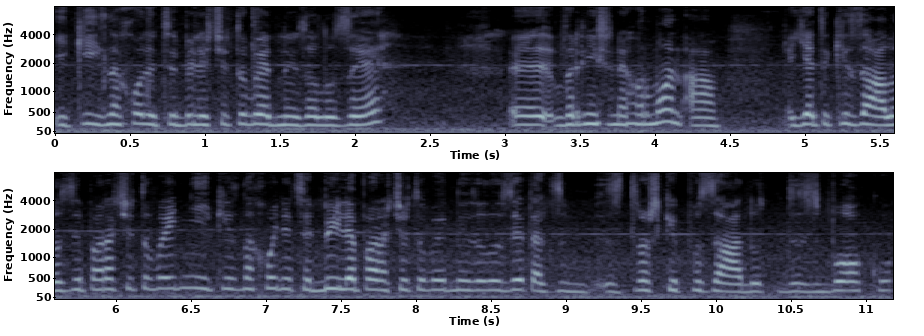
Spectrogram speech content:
який знаходиться біля щитовидної залози. Е, верніше не гормон, а є такі залози паращитовидні, які знаходяться біля паращитовидної залози, так трошки позаду, збоку.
